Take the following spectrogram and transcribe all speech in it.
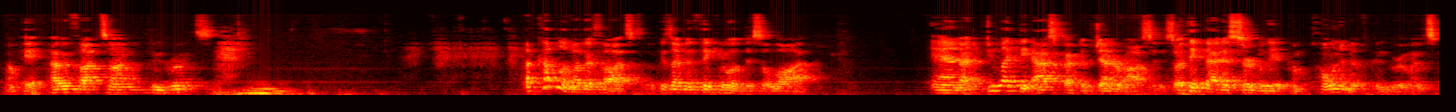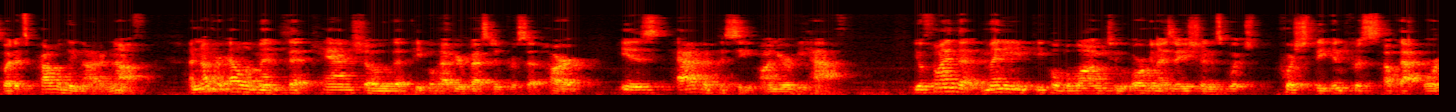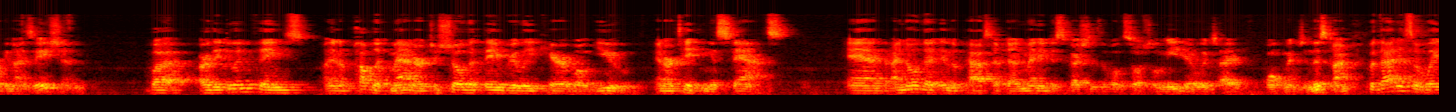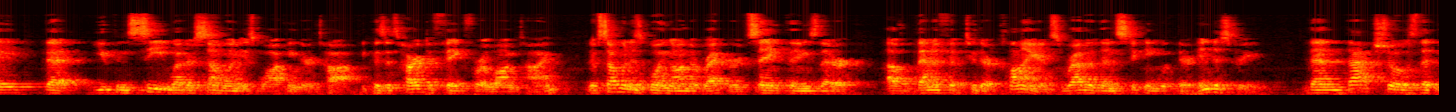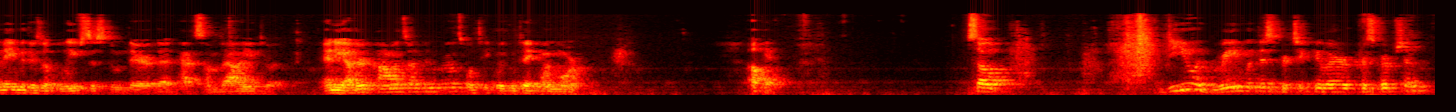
Okay. Other thoughts on congruence? A couple of other thoughts, because I've been thinking about this a lot. And I do like the aspect of generosity. So I think that is certainly a component of congruence, but it's probably not enough. Another element that can show that people have your best interests at heart is advocacy on your behalf. You'll find that many people belong to organizations which push the interests of that organization, but are they doing things in a public manner to show that they really care about you and are taking a stance? And I know that in the past I've done many discussions about social media, which I won't mention this time, but that is a way that you can see whether someone is walking their talk because it's hard to fake for a long time. If someone is going on the record saying things that are of benefit to their clients rather than sticking with their industry, then that shows that maybe there's a belief system there that has some value to it. Any other comments on congruence? We'll take, we can take one more. Okay. So, do you agree with this particular prescription?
